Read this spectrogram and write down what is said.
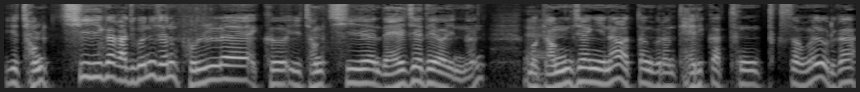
이게 정치가 가지고 있는 저는 본래 그 이 정치에 내재되어 있는 뭐 예. 경쟁이나 어떤 그런 대립 같은 특성을 우리가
